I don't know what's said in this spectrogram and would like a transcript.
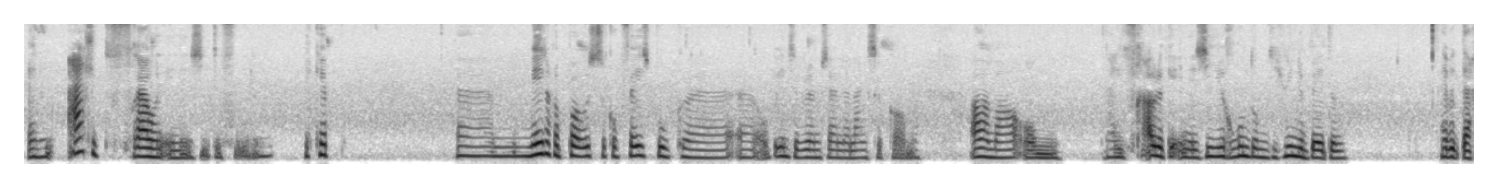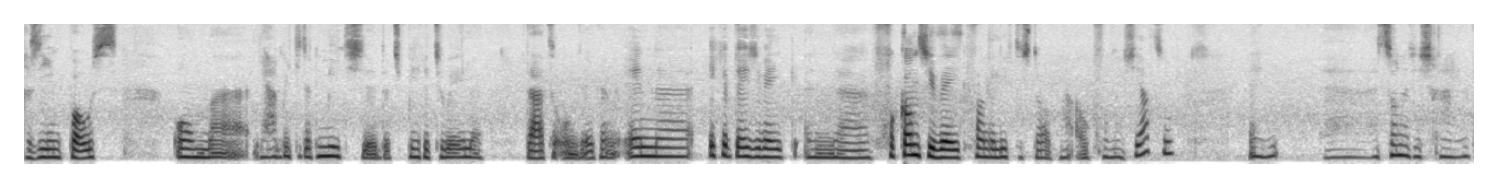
En om eigenlijk de vrouwenenergie te voelen. Ik heb um, meerdere posts, ook op Facebook, op Instagram zijn er langs gekomen. Allemaal om die vrouwelijke energie rondom die hunebedden. Heb ik daar gezien, posts. Om uh, ja, een beetje dat mythische, dat spirituele daar te ontdekken. En uh, ik heb deze week een uh, vakantieweek van de liefdestalk, maar ook van mijn shiatsu. En het zonnetje schijnt.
